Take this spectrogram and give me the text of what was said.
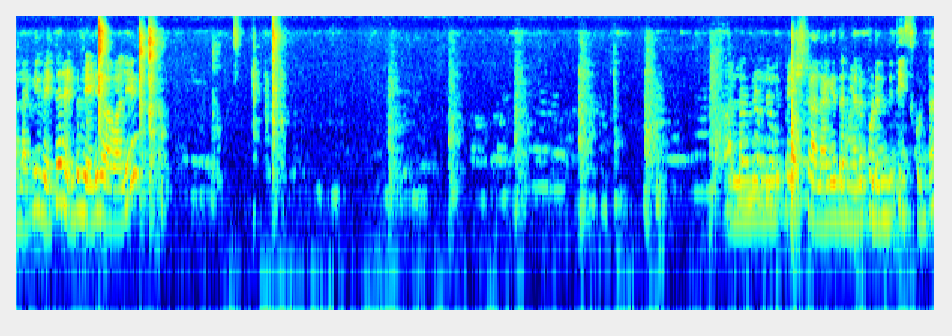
అలాగే ఇవైతే రెండు వేడి కావాలి. అల్లం వెల్లుల్లి పేస్ట్ అలాగే ధనియాల పొడి ఉంది తీసుకుంటా.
